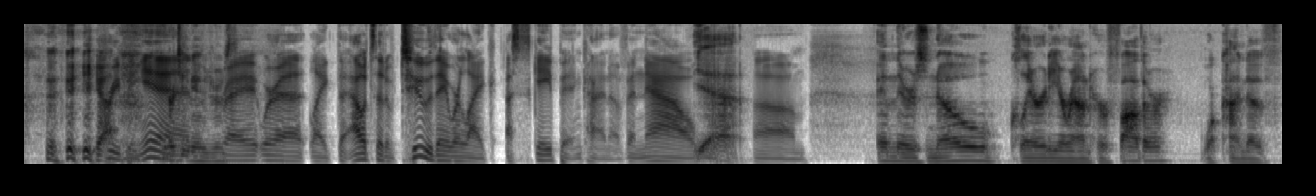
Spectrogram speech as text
yeah, creeping in, They're teenagers. right? We're at like the outset of two, they were like escaping, kind of, and now, Yeah. um, and there's no clarity around her father, what kind of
